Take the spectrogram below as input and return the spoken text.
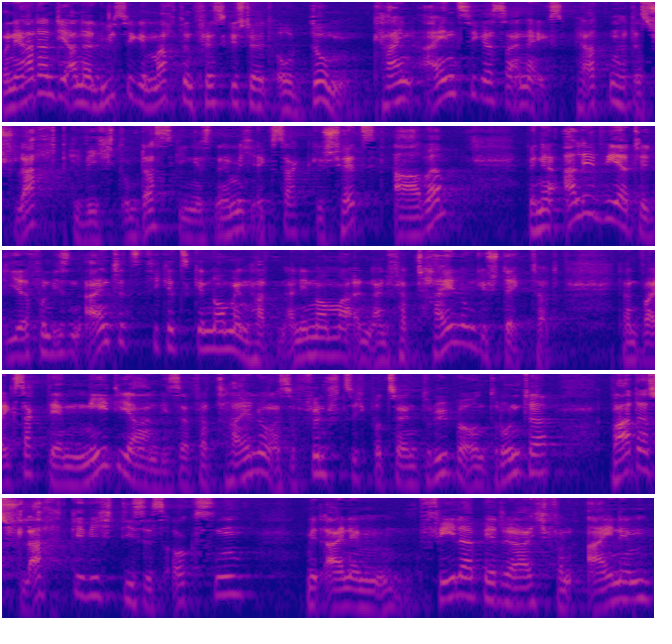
Und er hat dann die Analyse gemacht und festgestellt, oh dumm, kein einziger seiner Experten hat das Schlachtgewicht, um das ging es nämlich exakt geschätzt, aber wenn er alle Werte, die er von diesen Eintrittstickets genommen hat, in eine, normale, in eine Verteilung gesteckt hat, dann war exakt der Median dieser Verteilung, also 50 Prozent drüber und drunter, war das Schlachtgewicht dieses Ochsen mit einem Fehlerbereich von einem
